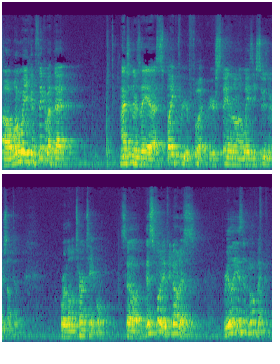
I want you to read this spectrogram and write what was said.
Uh, one way you can think about that Imagine there's a, a, spike through your foot, or you're standing on a lazy Susan or something, or a little turntable. So this foot, if you notice, really isn't moving.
